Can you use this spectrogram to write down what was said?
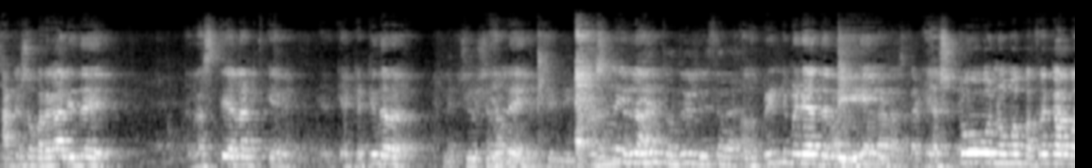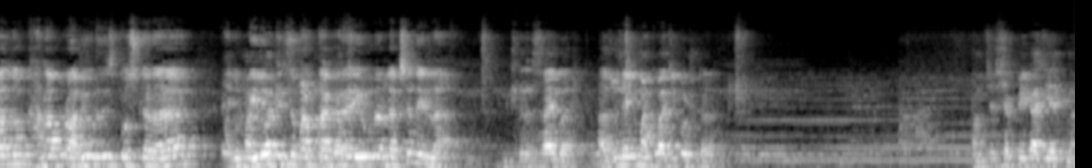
ಸಾಕಷ್ಟು ಬರಗಾಲ ಇದೆ ರಸ್ತೆ ಎಲ್ಲ ಕೆ- ಕೆ- ಕೆಟ್ಟಿದಾರ ಇಲ್ರಿ, ಪ್ರಶ್ನೆ ಇಲ್ಲ ಅದು ಪ್ರಿಂಟ್ ಮೀಡಿಯಾದಲ್ಲಿ ಎಷ್ಟೋ ನಮ್ಮ ಪತ್ರಕಾರ ಬಾಂಧವ ಖಾನಾಪುರ ಅಭಿವೃದ್ಧಿಗೋಸ್ಕರ ಅದು ಡೈಲಿ ಪ್ರಿಂಟ್ ಮಾಡ್ತಾ ಇದ್ದಾರೆ ಇವ್ರ ಲಕ್ಷಣ ಇಲ್ಲ साहेब अजून एक महत्वाची गोष्ट आमचे शफिक आजी आहेत ना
